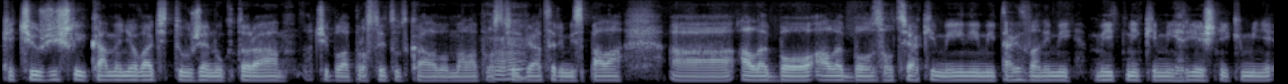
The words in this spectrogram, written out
keď či už išli kameňovať tú ženu, ktorá, či bola prostitútka, alebo mala proste uh-huh. viacerými spala, a, alebo, alebo s hociakými inými tzv. mýtnikmi, hriešnikmi, e,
